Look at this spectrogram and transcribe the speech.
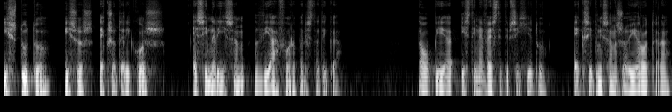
Εις τούτο, ίσως εξωτερικώς, εσυνέργησαν διάφορα περιστατικά, τα οποία εις την ευαίσθητη ψυχή του εξύπνησαν ζωηρότερα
